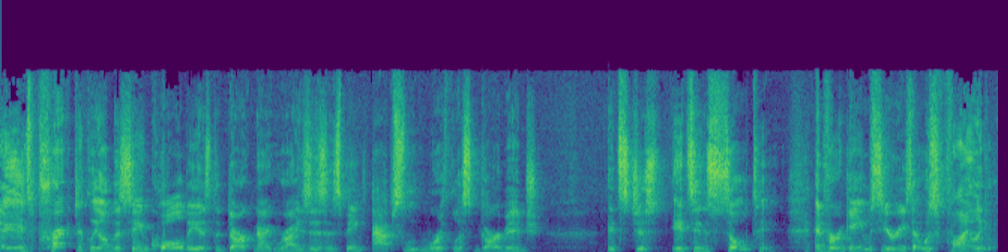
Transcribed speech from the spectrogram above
It's practically on the same quality as The Dark Knight Rises as being absolute worthless garbage. It's just. It's insulting. And for a game series that was fine, like.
